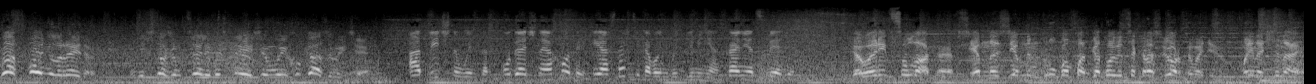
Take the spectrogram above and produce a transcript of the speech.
Вас понял, Рейдер. Уничтожим цели быстрее, чем вы их указываете. Отлично, Уинтер. Удачной охоты и оставьте кого-нибудь для меня. Конец связи. Говорит Сулако. Всем наземным группам подготовиться к развертыванию. Мы начинаем.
